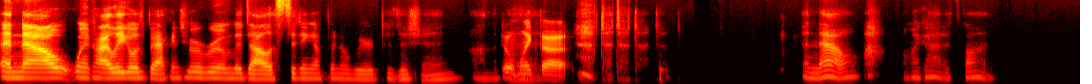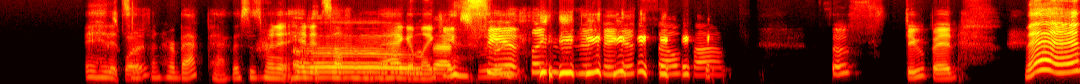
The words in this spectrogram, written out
And now when Kylie goes back into her room, the doll is sitting up in a weird position on the don't like that. And now, oh my God, it's gone. It hit It's itself what? in her backpack. This is when it hit itself in her bag, and Oh, like you see it like zipping itself up. So stupid. Then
